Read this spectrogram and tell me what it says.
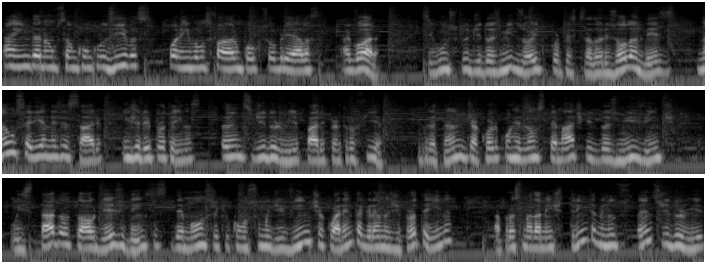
ainda não são conclusivas, porém vamos falar um pouco sobre elas agora. Segundo um estudo de 2018 por pesquisadores holandeses, não seria necessário ingerir proteínas antes de dormir para hipertrofia. Entretanto, de acordo com a revisão sistemática de 2020, o estado atual de evidências demonstra que o consumo de 20 a 40 gramas de proteína, aproximadamente 30 minutos antes de dormir,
